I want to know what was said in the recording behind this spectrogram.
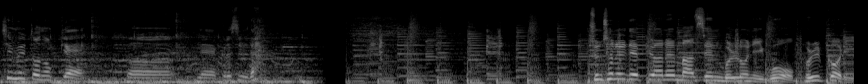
친밀도 높게 어, 예 그렇습니다. 춘천을 대표하는 맛은 물론이고 볼거리,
